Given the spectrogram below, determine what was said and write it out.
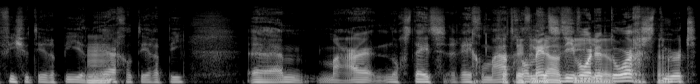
fysiotherapie en Hmm. ergotherapie. Ehm, maar nog steeds regelmatig revalidatie, mensen die worden eh, doorgestuurd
